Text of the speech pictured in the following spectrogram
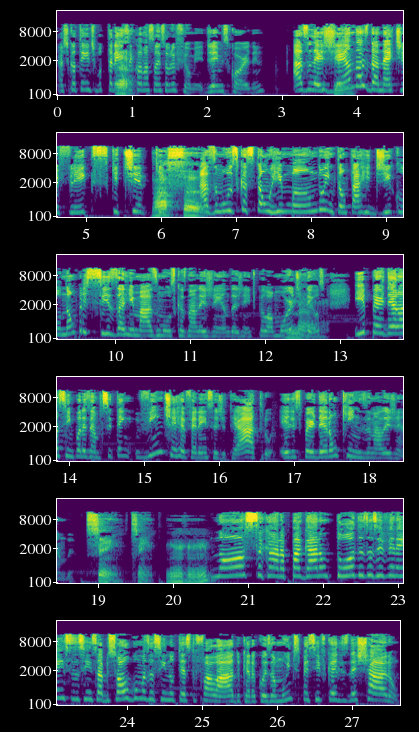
Acho que eu tenho, tipo, três é. reclamações sobre o filme. James Corden. As legendas Sim. da Netflix que, te, Nossa. Que as músicas estão rimando, então tá ridículo. Não precisa rimar as músicas na legenda, gente, pelo amor Não. de Deus. E perderam, assim, por exemplo, se tem 20 referências de teatro, eles perderam 15 na legenda. Sim, sim. Uhum. Nossa, cara, apagaram todas as referências, assim, sabe? Só algumas, assim, no texto falado, que era coisa muito específica, eles deixaram.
